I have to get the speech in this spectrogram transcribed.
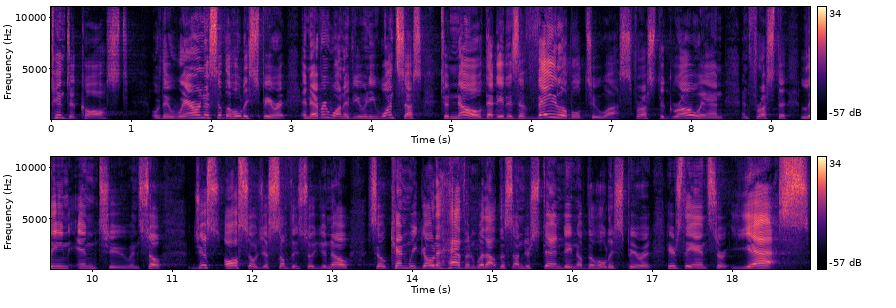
Pentecost or the awareness of the Holy Spirit in every one of you, and He wants us to know that it is available to us for us to grow in and for us to lean into. And so, just also, just something so you know so, can we go to heaven without this understanding of the Holy Spirit? Here's the answer yes.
